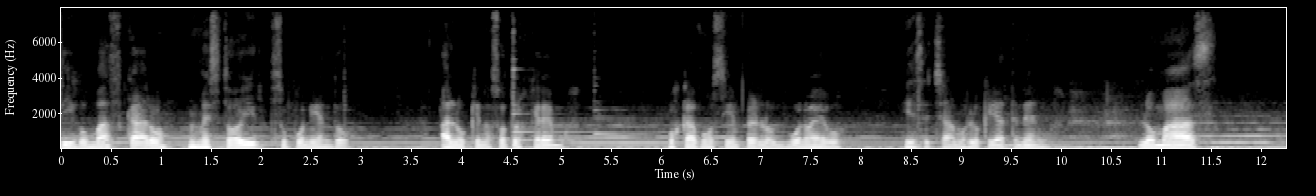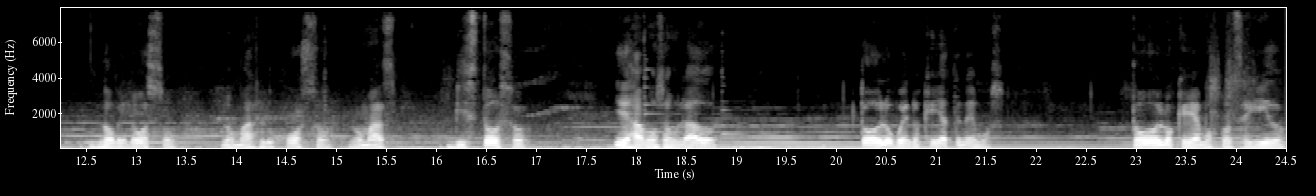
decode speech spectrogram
digo más caro, me estoy suponiendo a lo que nosotros queremos. Buscamos siempre lo nuevo y desechamos lo que ya tenemos. Lo más novedoso, lo más lujoso, lo más vistoso. Y dejamos a un lado todo lo bueno que ya tenemos, todo lo que ya hemos conseguido,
